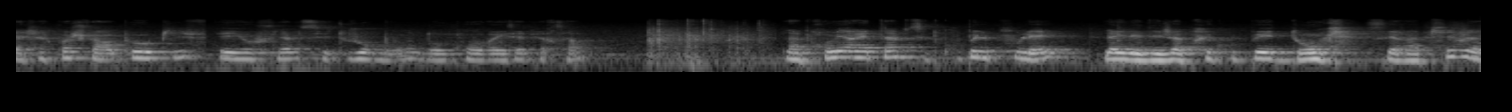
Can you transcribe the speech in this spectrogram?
Et à chaque fois, je fais un peu au pif. Et au final, c'est toujours bon. Donc, on va essayer de faire ça. La première étape, c'est de couper le poulet. Là, il est déjà pré-coupé, donc c'est rapide.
